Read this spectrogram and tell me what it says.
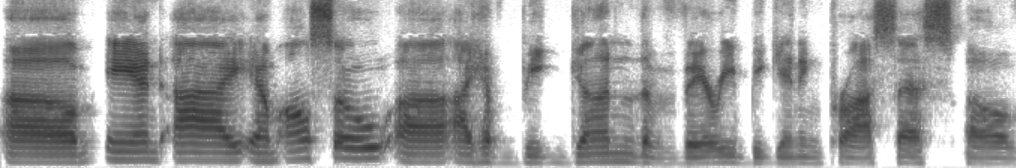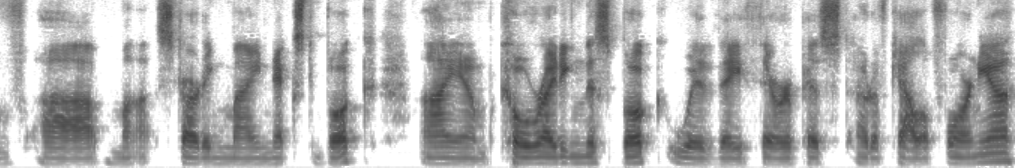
um, and I am also, uh, I have begun the very beginning process of uh, my, starting my next book. I am co writing this book with a therapist out of California.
